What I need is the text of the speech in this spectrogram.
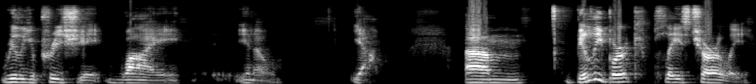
really appreciate why, you know, yeah. Um, Billy Burke plays Charlie,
